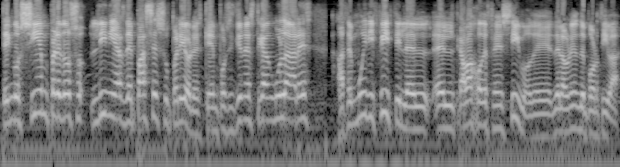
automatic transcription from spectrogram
Tengo siempre dos líneas de pases superiores que en posiciones triangulares hacen muy difícil el, trabajo defensivo de, la Unión Deportiva.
